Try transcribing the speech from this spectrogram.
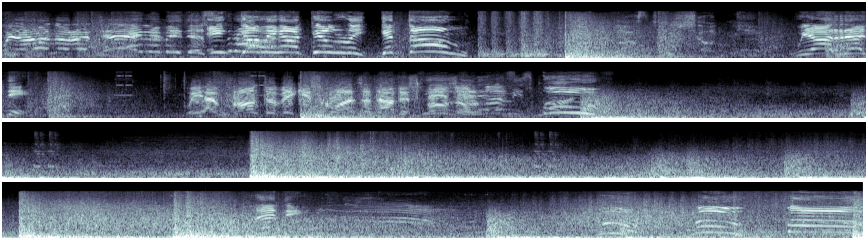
We're under attack! Enemy destroyed! Incoming artillery! Get down! We are ready! We have Frontoviki squads at our disposal. Move! Ready! Move! Move! Move!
